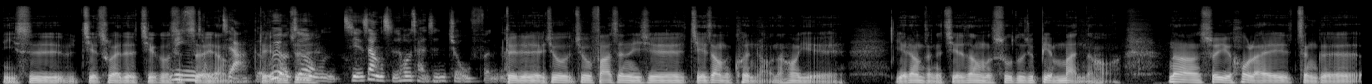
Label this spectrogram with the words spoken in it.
你是结出来的结果是这样？”价格会有这种结账时候产生纠纷。对对对，就就发生了一些结账的困扰，然后也也让整个结账的速度就变慢了哈。那所以后来整个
